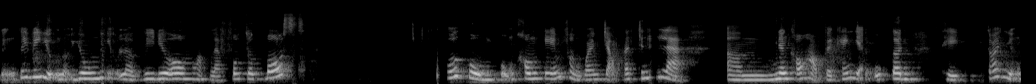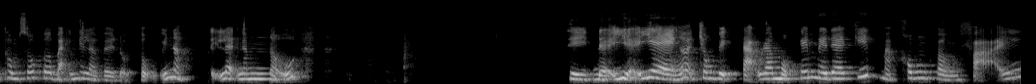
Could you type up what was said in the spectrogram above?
những cái ví dụ nội dung ví dụ là video hoặc là photo post cuối cùng cũng không kém phần quan trọng đó chính là um, nhân khẩu học về khán giả của kênh thì có những thông số cơ bản như là về độ tuổi nè tỷ lệ nam nữ. Thì để dễ dàng á, trong việc tạo ra một cái media kit mà không cần phải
